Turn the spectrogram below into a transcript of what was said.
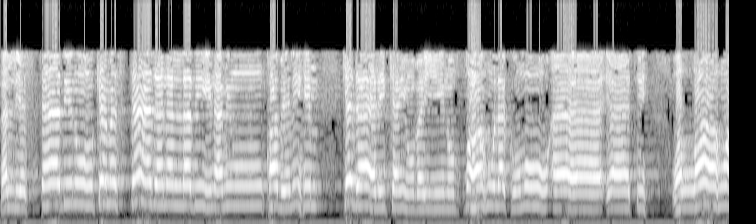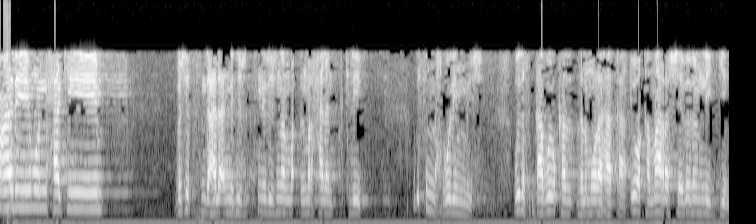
فليستاذنوا كما استاذن الذين من قبلهم. كذلك يبين الله لكم آياته. والله عليم حكيم. باش تسند على أن في لجنة المرحلة التكليف. ويسمح بولي مش. وإذا سقابوا يوقع المراهقة. يوقع مرة الشباب من الجين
